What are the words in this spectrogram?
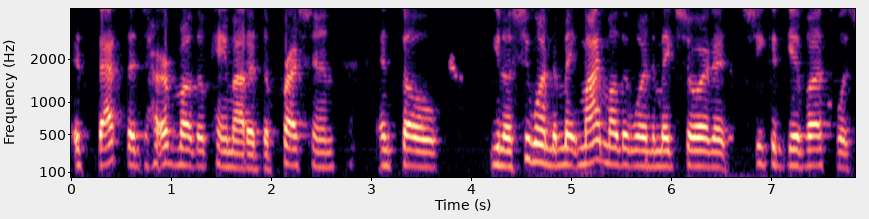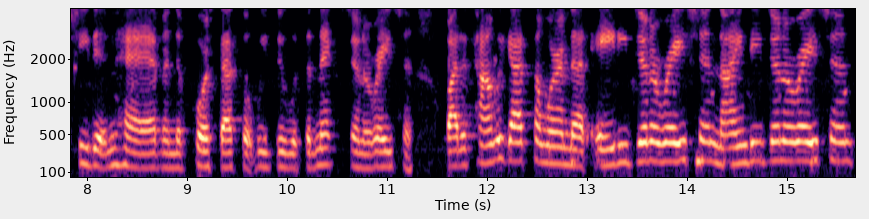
it's that's the her mother came out of depression, and so you know she wanted to make my mother wanted to make sure that she could give us what she didn't have. And of course that's what we do with the next generation. By the time we got somewhere in that 80 generation 90 generation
